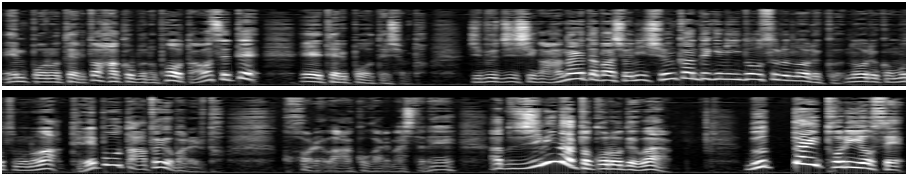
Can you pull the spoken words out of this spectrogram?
遠方のテレと運ぶのポーと合わせて、えー、テレポーテーションと。自分自身が離れた場所に瞬間的に移動する能力、能力を持つ者はテレポーターと呼ばれると。これは憧れましたね。あと地味なところでは、物体取り寄せ。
